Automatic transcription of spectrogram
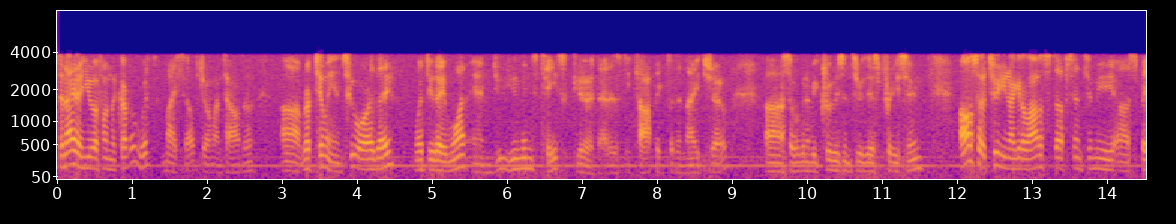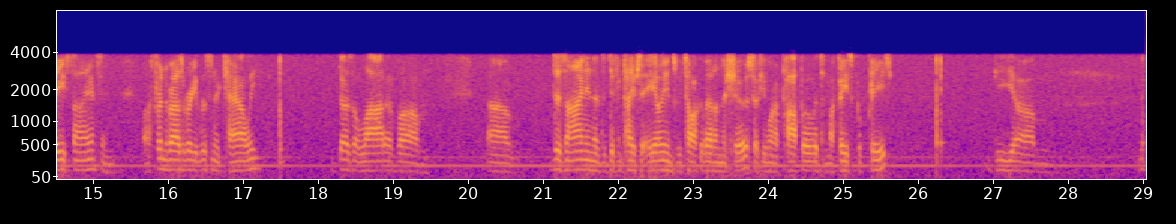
tonight on UFO Undercover with myself, Joe Montaldo, uh, reptilians, who are they? What do they want? And do humans taste good? That is the topic for the night show. Uh, so we're going to be cruising through this pretty soon. Also, too, you know, I get a lot of stuff sent to me, uh, space science, and a friend of ours, a regular listener, Callie, does a lot of um, uh, designing of the different types of aliens we talk about on the show. So if you want to pop over to my Facebook page, the um, which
